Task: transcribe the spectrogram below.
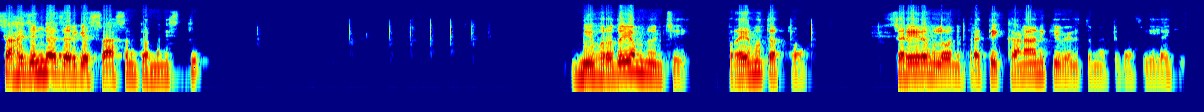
సహజంగా జరిగే శ్వాసను గమనిస్తూ మీ హృదయం నుంచి ప్రేమతత్వం శరీరంలోని ప్రతి కణానికి వెళుతున్నట్టుగా ఫీల్ అయ్యి.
